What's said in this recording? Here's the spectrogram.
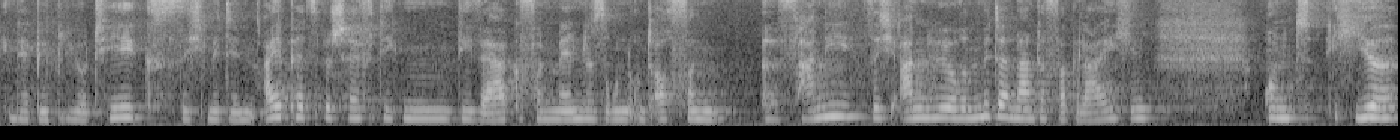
in der Bibliothek sich mit den iPads beschäftigen, die Werke von Mendelssohn und auch von äh, Fanny sich anhören, miteinander vergleichen. Und hier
